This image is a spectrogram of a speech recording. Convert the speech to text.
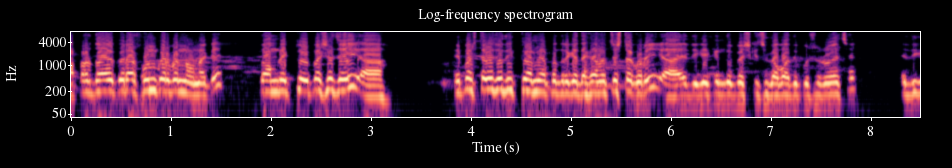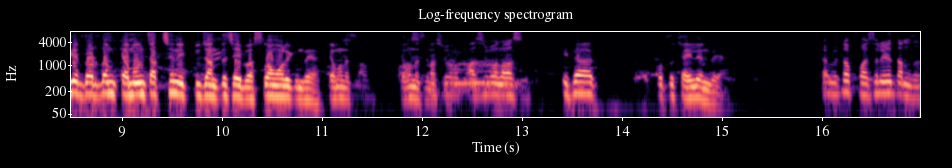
আপনারা দয়া করে আর ফোন করবেন না ওনাকে। তো আমরা একটু এই পাশে যাই। এই পাশ থেকে যদি একটু আমি আপনাদেরকে দেখানোর চেষ্টা করি এদিকে কিন্তু বেশ কিছু গবাদি পশু রয়েছে। এদিকে দরদাম কেমন চাচ্ছেন একটু জানতে চাইব। আসসালামু আলাইকুম ভাইয়া কেমন আছেন? কেমন আছেন? আছি ভালো আছি। এটা কত চাইলেন ভাইয়া? আমি তো পঁয়তাল্লিশ দাম তো,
